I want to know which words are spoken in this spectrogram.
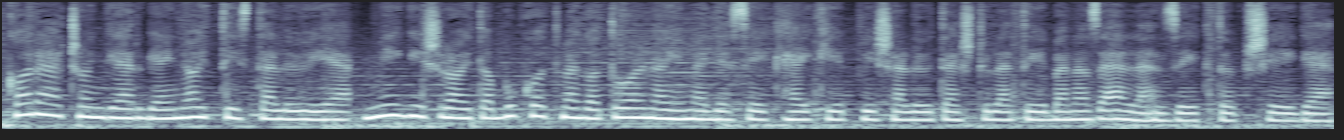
Karácsony Gergely nagy tisztelője, mégis rajta bukott meg a Tolnai megyeszékhely képviselőtestületében az ellenzék többsége.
